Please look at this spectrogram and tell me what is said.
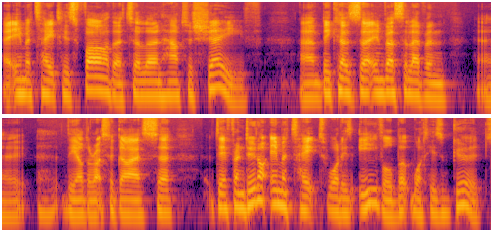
imitate his father to learn how to shave. Um, because in verse 11, uh, uh, the elder writes to Gaius, Dear friend, do not imitate what is evil, but what is good.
